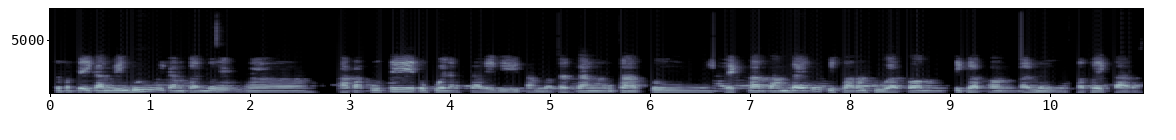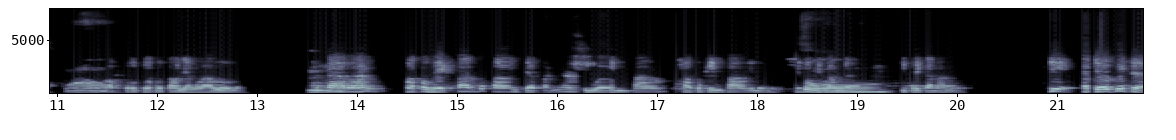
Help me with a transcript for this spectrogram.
seperti ikan windu ikan bandeng eh, kakak putih itu banyak sekali ditambah bahkan satu hektar tambah itu kisaran 2 ton 3 ton bandeng satu hektar Wow. waktu 20 tahun yang lalu loh. Hmm. sekarang satu hektar tuh paling dapatnya dua kintal satu kintal gitu itu ditambah Oh. di perikanan. Jadi jauh beda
